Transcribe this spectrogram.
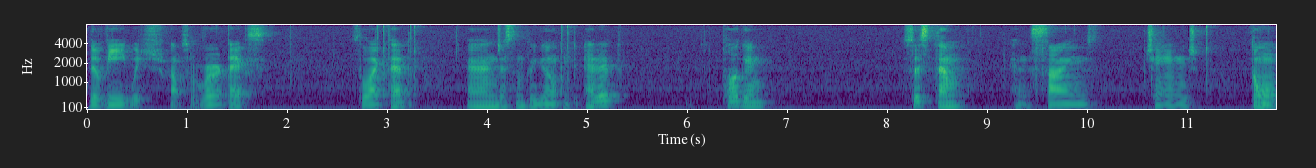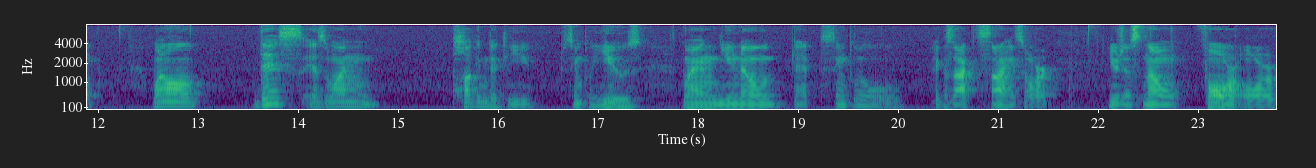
the V which comes from vertex selected and just simply go into edit plugin system and size change tool well this is one plugin that you simply use when you know that simple exact size or you just know 4 or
